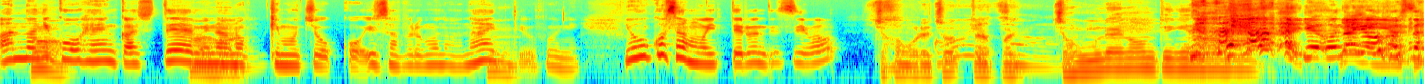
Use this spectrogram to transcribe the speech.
あんなにこう変化して、うんみんなの気持ちをこう揺さぶるものはないっていう風に、洋子さんも言ってるんですよ。じゃあ俺ちょっとやっぱりジョン・レノン的な。いや小野洋子さん。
